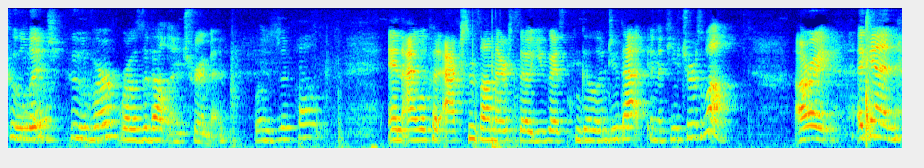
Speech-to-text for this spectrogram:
Coolidge, Hoover, Roosevelt, and Truman. Roosevelt. And I will put actions on there so you guys can go and do that in the future as well. All right, again,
